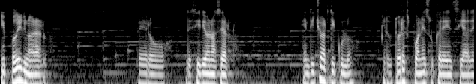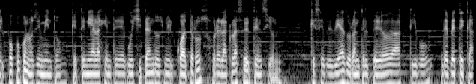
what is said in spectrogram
y pudo ignorarlo, pero decidió no hacerlo. En dicho artículo, el autor expone su creencia del poco conocimiento que tenía la gente de Wichita en 2004 sobre la clase de tensión que se vivía durante el periodo activo de BTK.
